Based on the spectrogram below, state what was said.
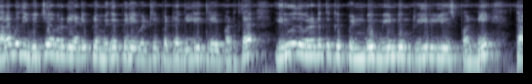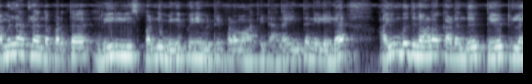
தளபதி விஜய் அவர்கள் நடிப்பில் மிகப்பெரிய வெற்றி பெற்ற கில்லி திரைப்படத்தை இருபது வருடத்துக்கு பின்பு மீண்டும் ரீ ரிலீஸ் பண்ணி தமிழ்நாட்டில் அந்த படத்தை ரீ ரிலீஸ் பண்ணி மிகப்பெரிய வெற்றி படம் ஆக்கிட்டாங்க இந்த நிலையில் ஐம்பது நாளாக கடந்து தேட்டரில்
